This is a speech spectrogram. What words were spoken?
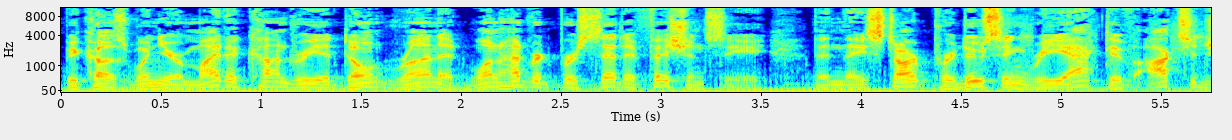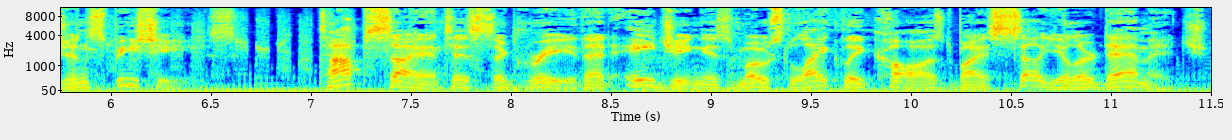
Because when your mitochondria don't run at 100% efficiency, then they start producing reactive oxygen species. Top scientists agree that aging is most likely caused by cellular damage,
